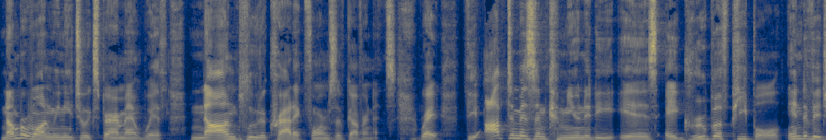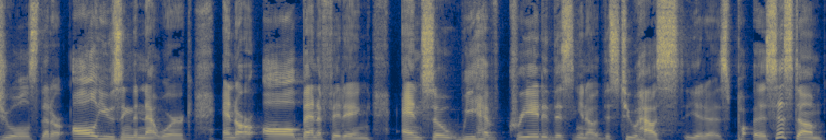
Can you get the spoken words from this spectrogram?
number one, we need to experiment with non plutocratic forms of governance, right? The optimism community is a group of people, individuals that are all using the network and are all benefiting. And so we have created this, you know, this two house you know, uh, system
